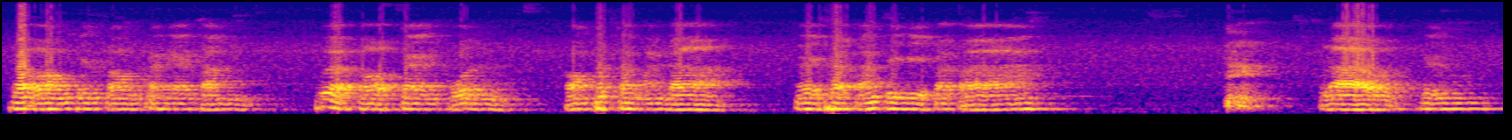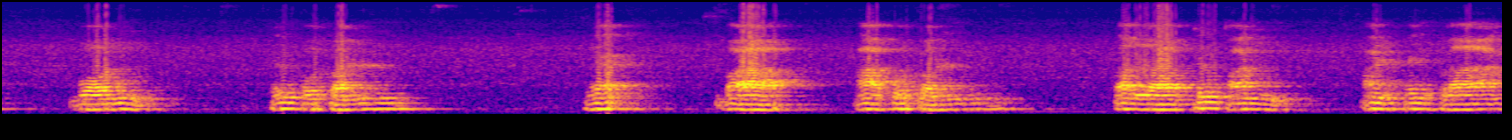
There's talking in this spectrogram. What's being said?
พระองค์จึงทรงแสดงธรรมเพื่อตอบแทนคุณของพุทธมารดาในพระสันติปตา ลาวถึงบน ถึงกุศลและบาปอากุศลตลอดถึงธรรมอันเป็นกลาง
